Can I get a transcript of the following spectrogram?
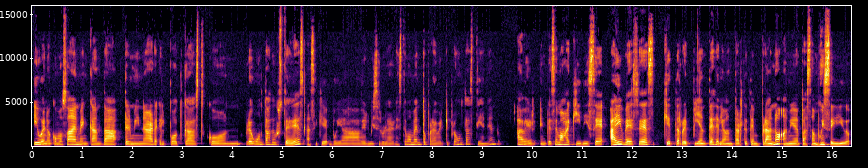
Y bueno, como saben, me encanta terminar el podcast con preguntas de ustedes, así que voy a ver mi celular en este momento para ver qué preguntas tienen. A ver, empecemos aquí. Dice, hay veces que te arrepientes de levantarte temprano. A mí me pasa muy seguido.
